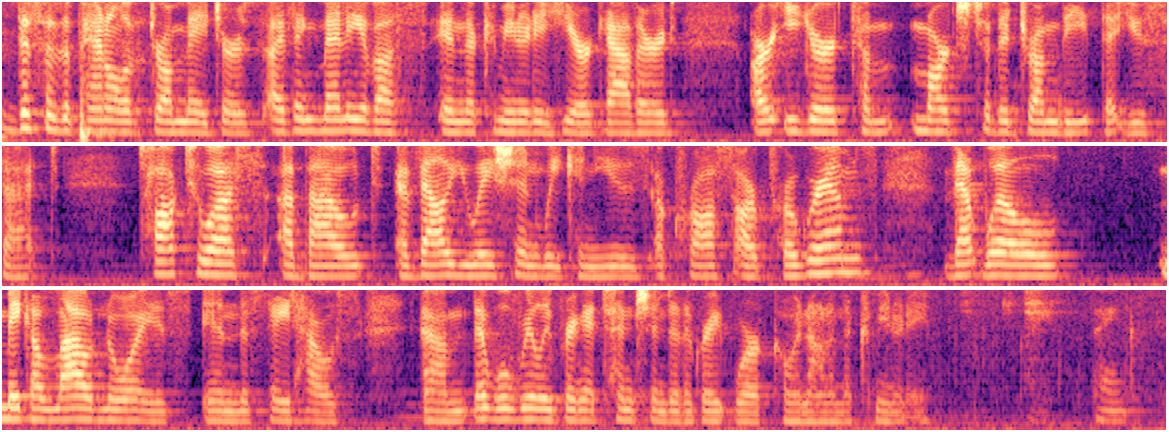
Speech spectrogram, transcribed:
This is a panel of drum majors. I think many of us in the community here gathered are eager to march to the drum beat that you set. Talk to us about evaluation we can use across our programs that will make a loud noise in the State House um, that will really bring attention to the great work going on in the community. Thanks.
